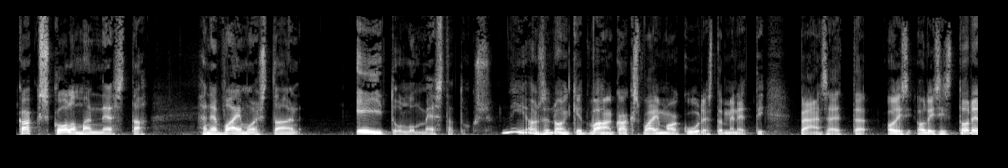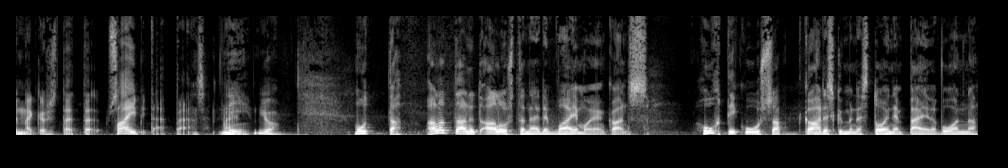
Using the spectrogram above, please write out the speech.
kaksi kolmannesta hänen vaimoistaan ei tullut mestatuksi. Niin on se noinkin, että vaan kaksi vaimoa kuudesta menetti päänsä, että olisi, oli siis todennäköistä, että sai pitää päänsä. Näin, niin. Joo. Mutta aloitetaan nyt alusta näiden vaimojen kanssa. Huhtikuussa 22. päivä vuonna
